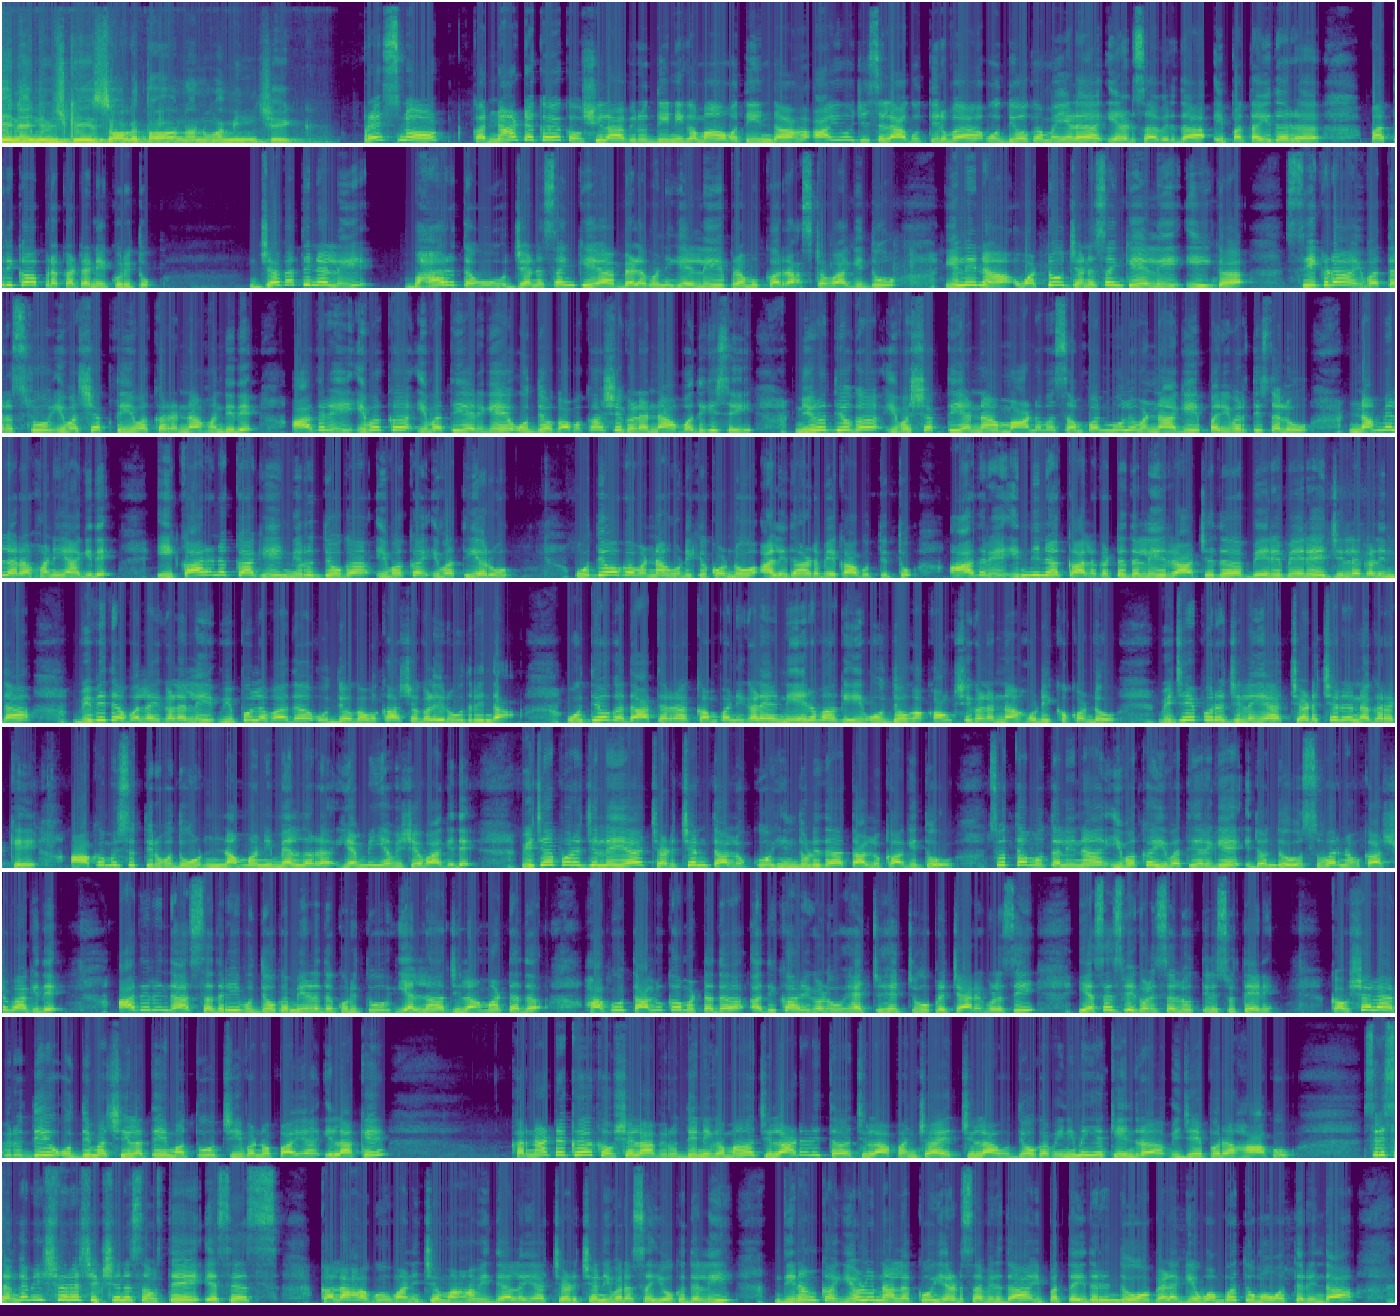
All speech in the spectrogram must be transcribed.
N I ನ್ಯೂಸ್ಗೆ ಸ್ವಾಗತ, ನಾನು ಅಮಿನ್ ಶೇಖ್. ಪ್ರೆಸ್ ನೋಟ್, ಕರ್ನಾಟಕ ಕೌಶಲಾಭಿವೃದ್ಧಿ ನಿಗಮ ವತಿಯಿಂದ ಆಯೋಜಿಸಲಾಗುತ್ತಿರುವ ಉದ್ಯೋಗ ಮೇಳ ಎರಡು ಸಾವಿರದ ಇಪ್ಪತ್ತೈದರ ಪತ್ರಿಕಾ ಪ್ರಕಟಣೆ ಕುರಿತು. ಜಗತ್ತಿನಲ್ಲಿ ಭಾರತವು ಜನಸಂಖ್ಯೆಯ ಬೆಳವಣಿಗೆಯಲ್ಲಿ ಪ್ರಮುಖ ರಾಷ್ಟ್ರವಾಗಿದ್ದು, ಇಲ್ಲಿನ ಒಟ್ಟು ಜನಸಂಖ್ಯೆಯಲ್ಲಿ ಈಗ ಶೇಕಡ ಐವತ್ತರಷ್ಟು ಯುವಶಕ್ತಿ ಯುವಕರನ್ನ ಹೊಂದಿದೆ. ಆದರೆ ಯುವಕ, ಯುವತಿಯರಿಗೆ ಉದ್ಯೋಗ ಅವಕಾಶಗಳನ್ನು ಒದಗಿಸಿ ನಿರುದ್ಯೋಗ ಯುವಶಕ್ತಿಯನ್ನ ಮಾನವ ಸಂಪನ್ಮೂಲವನ್ನಾಗಿ ಪರಿವರ್ತಿಸಲು ನಮ್ಮೆಲ್ಲರ ಹೊಣೆಯಾಗಿದೆ. ಈ ಕಾರಣಕ್ಕಾಗಿ ನಿರುದ್ಯೋಗ, ಯುವಕ, ಯುವತಿಯರು ಉದ್ಯೋಗವನ್ನು ಹುಡುಕಿಕೊಂಡು ಅಲಿದಾಡಬೇಕಾಗುತ್ತಿತ್ತು. ಆದರೆ ಇಂದಿನ ಕಾಲಘಟ್ಟದಲ್ಲಿ ರಾಜ್ಯದ ಬೇರೆ ಬೇರೆ ಜಿಲ್ಲೆಗಳಿಂದ ವಿವಿಧ ವಲಯಗಳಲ್ಲಿ ವಿಪುಲವಾದ ಉದ್ಯೋಗ ಅವಕಾಶಗಳಿರುವುದರಿಂದ ಉದ್ಯೋಗದಾತರ ಕಂಪನಿಗಳೇ ನೇರವಾಗಿ ಉದ್ಯೋಗಾಕಾಂಕ್ಷಿಗಳನ್ನು ಹುಡುಕಿಕೊಂಡು ವಿಜಯಪುರ ಜಿಲ್ಲೆಯ ಚಡಚಣ ನಗರಕ್ಕೆ ಆಗಮಿಸುತ್ತಿರುವುದು ನಮ್ಮ ನಿಮ್ಮೆಲ್ಲರ ಹೆಮ್ಮೆಯ ವಿಷಯವಾಗಿದೆ. ವಿಜಯಪುರ ಜಿಲ್ಲೆಯ ಚಡಚನ್ ತಾಲೂಕು ಹಿಂದುಳಿದ ತಾಲೂಕಾಗಿದ್ದು ಸುತ್ತಮುತ್ತಲಿನ ಯುವಕ ಯುವತಿಯರಿಗೆ ಇದೊಂದು ಸುವರ್ಣಾವಕಾಶವಾಗಿದೆ ಆದ್ದರಿಂದ ಸದರಿ ಉದ್ಯೋಗ ಮೇಳದ ಕುರಿತು ಎಲ್ಲ ಜಿಲ್ಲಾ ಮಟ್ಟದ ಹಾಗೂ ತಾಲೂಕಾ ಮಟ್ಟದ ಅಧಿಕಾರಿಗಳು ಹೆಚ್ಚು ಹೆಚ್ಚು ಪ್ರಚಾರಗೊಳಿಸಿ ಯಶಸ್ವಿಗೊಳಿಸಲು ತಿಳಿಸುತ್ತೇನೆ. ಕೌಶಲಾಭಿವೃದ್ಧಿ ಉದ್ಯಮಶೀಲತೆ ಮತ್ತು ಜೀವನೋಪಾಯ ಇಲಾಖೆ, ಕರ್ನಾಟಕ ಕೌಶಲಾಭಿವೃದ್ಧಿ ನಿಗಮ, ಜಿಲ್ಲಾಡಳಿತ, ಜಿಲ್ಲಾ ಪಂಚಾಯತ್, ಜಿಲ್ಲಾ ಉದ್ಯೋಗ ವಿನಿಮಯ ಕೇಂದ್ರ, ವಿಜಯಪುರ ಹಾಗೂ ಶ್ರೀ ಸಂಗಮೇಶ್ವರ ಶಿಕ್ಷಣ ಸಂಸ್ಥೆ ಎಸ್ ಎಸ್ ಕಲಾ ಹಾಗೂ ವಾಣಿಜ್ಯ ಮಹಾವಿದ್ಯಾಲಯ ಚರ್ಚನ್ ಇವರ ಸಹಯೋಗದಲ್ಲಿ ದಿನಾಂಕ ಏಳು ನಾಲ್ಕು ಎರಡು ಸಾವಿರದ ಇಪ್ಪತ್ತೈದರಂದು ಬೆಳಗ್ಗೆ ಒಂಬತ್ತು ಮೂವತ್ತರಿಂದ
